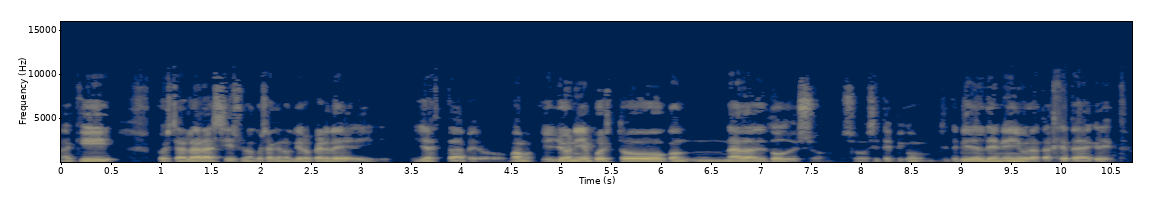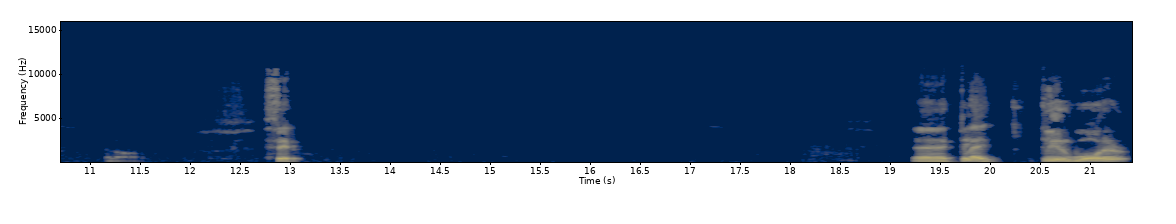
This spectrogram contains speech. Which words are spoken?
aquí, pues charlar así es una cosa que no quiero perder y, y ya está. Pero vamos, que yo ni he puesto con nada de todo eso. Eso si te, pico- si te pide el DNI o la tarjeta de crédito. No. Cero. Eh, Clyde Clearwater.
